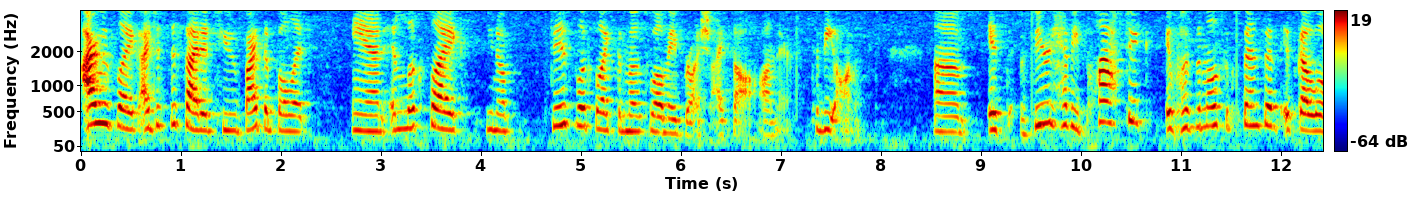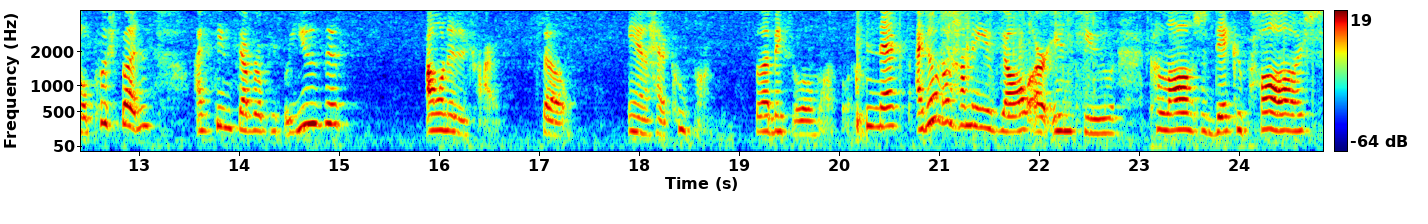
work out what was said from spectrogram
I was like, I just decided to bite the bullet and it looks like, you know, this looks like the most well-made brush I saw on there, to be honest. Um, it's very heavy plastic. It was the most expensive. It's got a little push button. I've seen several people use this. I wanted to try it. So, and I had a coupon. So that makes it a little more fun. Next, I don't know how many of y'all are into collage, decoupage,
